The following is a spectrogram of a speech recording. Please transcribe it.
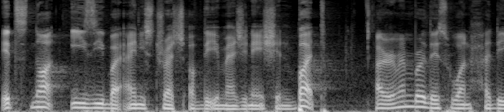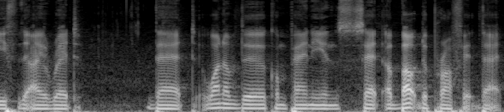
it's not easy by any stretch of the imagination. But I remember this one hadith that I read that one of the companions said about the Prophet that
